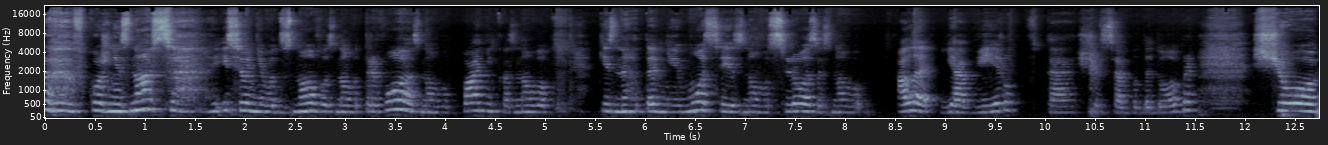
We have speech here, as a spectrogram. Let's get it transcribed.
е, в кожній з нас. І сьогодні от знову, знову тривога, знову паніка, знову якісь негативні емоції, знову сльози, знову. Але я вірю в те, що все буде добре, що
